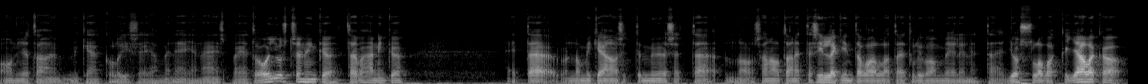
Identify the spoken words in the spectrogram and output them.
on jotain, mikä kolisee ja menee ja näin edespäin. Ja tuo on just se, niin kuin, tai vähän niin kuin että no mikä on sitten myös, että no sanotaan, että silläkin tavalla, tai tuli vaan mieleen, että jos sulla on vaikka jalka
